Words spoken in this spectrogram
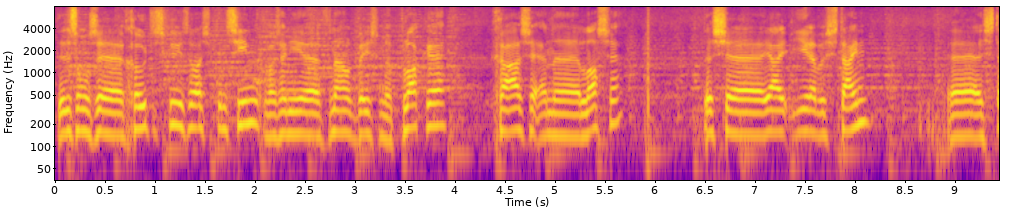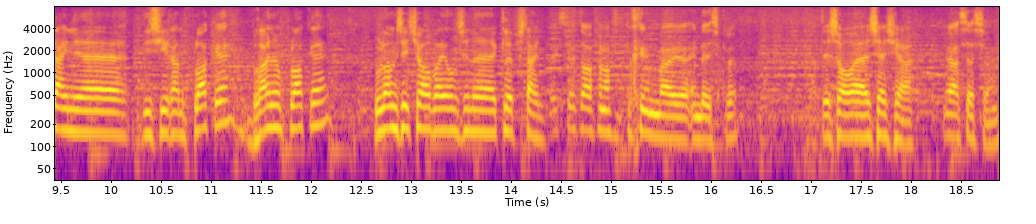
Dit is onze grote schuur zoals je kunt zien. We zijn hier voornamelijk bezig met plakken, gazen en uh, lassen. Dus ja, hier hebben we Stijn. Eh, Stijn eh, die is hier aan het plakken, bruin aan het plakken. Hoe lang zit je al bij ons in de club, Stijn? Ik zit al vanaf het begin bij, eh, in deze club. Het is al eh, zes jaar. Ja, zes jaar.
